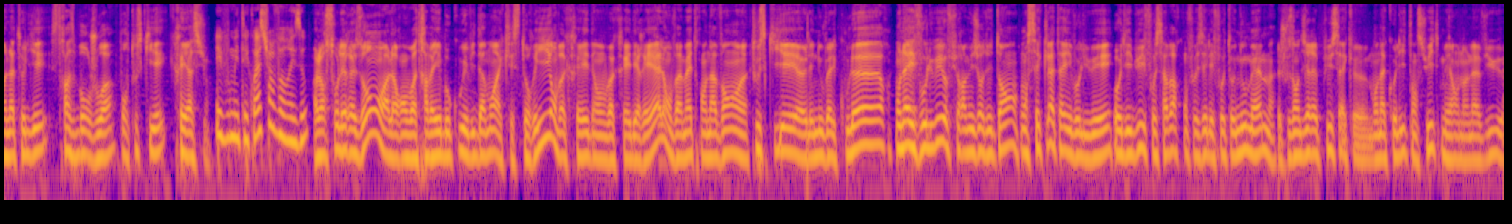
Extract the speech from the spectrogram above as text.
en atelier strasbourgeois pour tout ce qui est création. Et vous mettez quoi sur vos réseaux? Alors sur les réseaux, alors on va travailler beaucoup évidemment avec les stories, on va créer, on va créer des réels, on va mettre en avant euh, tout ce qui est euh, les nouvelles couleurs. On a évolué au fur et à mesure du temps, on s'éclate à évoluer. Au début, il faut savoir qu'on faisait les photos nous-mêmes. Je vous en dirai plus avec euh, mon acolyte ensuite, mais on en a vu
